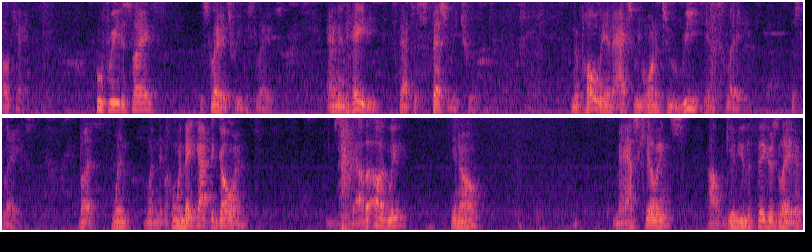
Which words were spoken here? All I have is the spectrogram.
Okay. Who freed the slaves? The slaves freed the slaves. And in Haiti, that's especially true. Napoleon actually wanted to re enslave the slaves. But when when when they got to going, rather ugly, you know. Mass killings. I'll give you the figures later.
